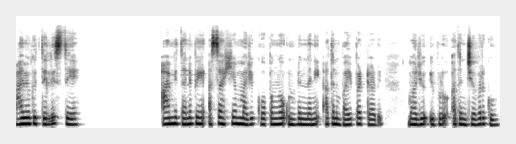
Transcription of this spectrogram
ఆమెకు తెలిస్తే ఆమె తనపై అసహ్యం మరియు కోపంగా ఉంటుందని అతను భయపడ్డాడు. మరియు ఇప్పుడు అతని చివరకు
